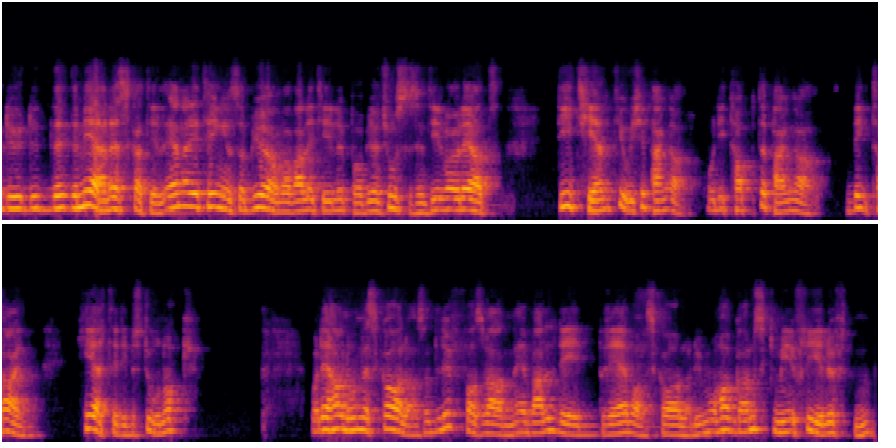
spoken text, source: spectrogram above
du, du, det, det, er mer enn det skal til. En av de tingene som Bjørn var veldig tydelig på, Bjørn Kjose sin tid, var jo det at de tjente jo ikke penger. Og de tapte penger big time helt til de besto nok. Og det har noe med skala. så Luftfartsverdenen er veldig drevet av skala. Du må ha ganske mye fly i luften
